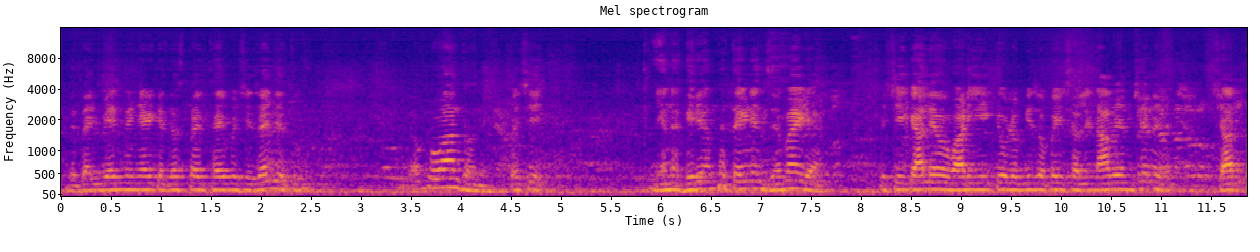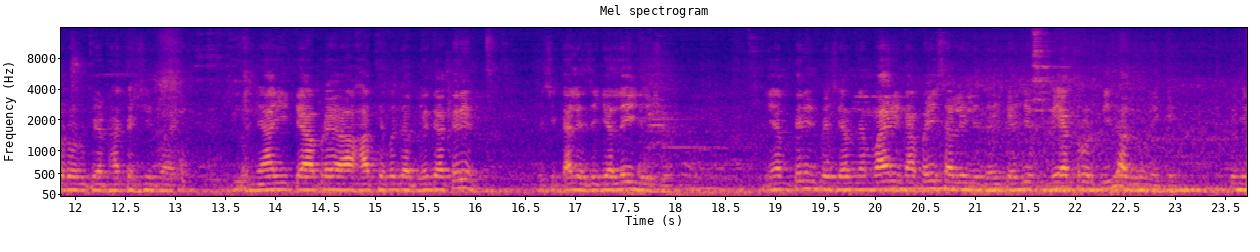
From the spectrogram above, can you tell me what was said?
એટલે તારી બેનને ત્યાં કે દસ્તાવેજ થાય પછી જઈએ તું. તો વાંધો નહીં. પછી એના ઘરે અમને ત્રણે જમાડ્યા. પછી કાલે વાડીએ કે ઓલો બીજો પૈસા લઈને આવે એમ છે ને ચાર કરોડ રૂપિયા ઠાકર સીધા ન્યાય રીતે આપણે આ હાથે બધા ભેગા કરીએ પછી કાલે જગ્યા લઈ લઈશું. એમ કરીને પછી અમને મારીને આ પૈસા લઈ લીધા. કે હજી બે કરોડ બીજા જોવે કે. તમે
